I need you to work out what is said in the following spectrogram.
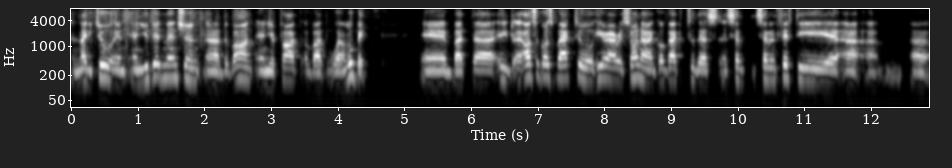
'92, uh, and, and you did mention uh, Devon and your talk about Guadalupe. Uh, but uh, it also goes back to here, Arizona. Go back to the 750 uh, um, uh,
